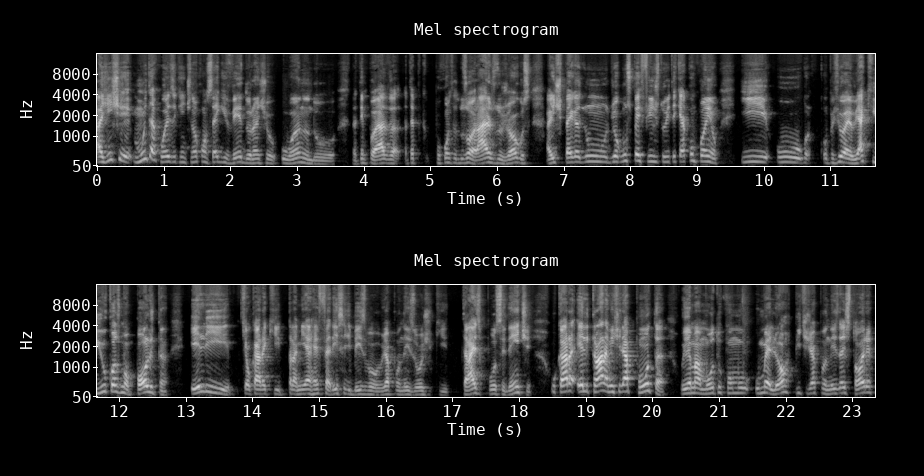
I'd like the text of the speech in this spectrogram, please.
A gente, muita coisa que a gente não consegue ver durante o, o ano do, da temporada, até por conta dos horários dos jogos, a gente pega de, um, de alguns perfis de Twitter que acompanham. E o, o perfil é o Yakyu Cosmopolitan, ele, que é o cara que, para mim, é a referência de beisebol japonês hoje, que traz para o Ocidente, o cara, ele claramente ele aponta o Yamamoto como o melhor pitch japonês da história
